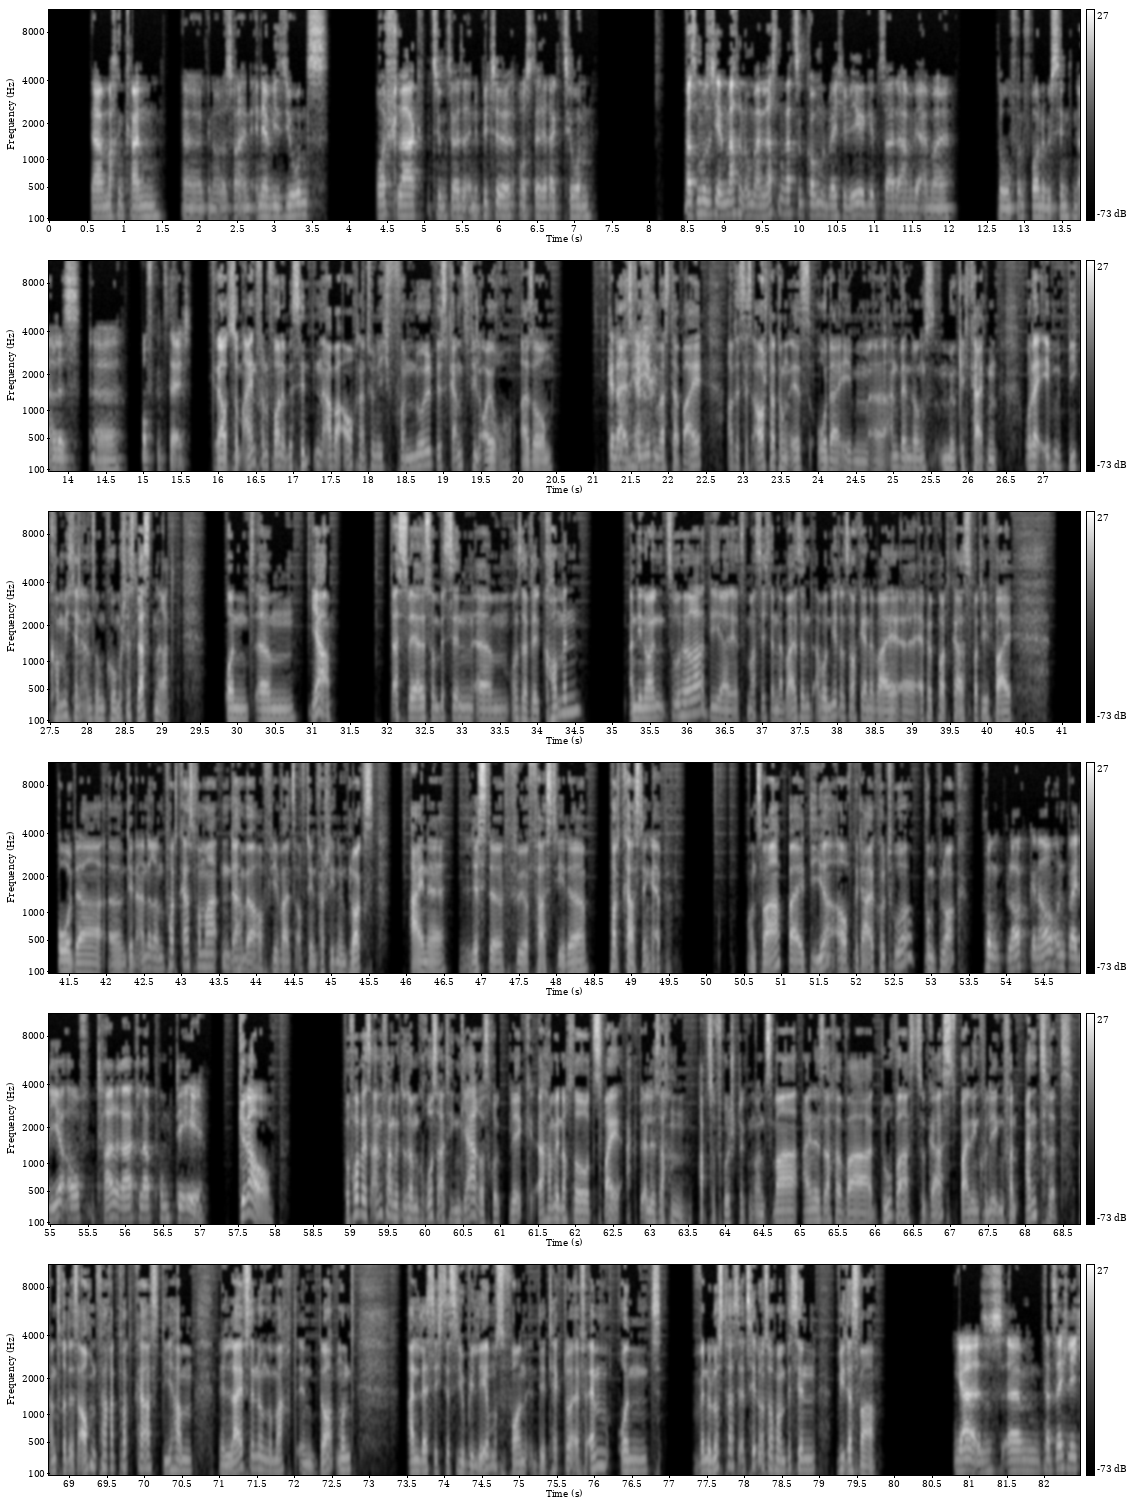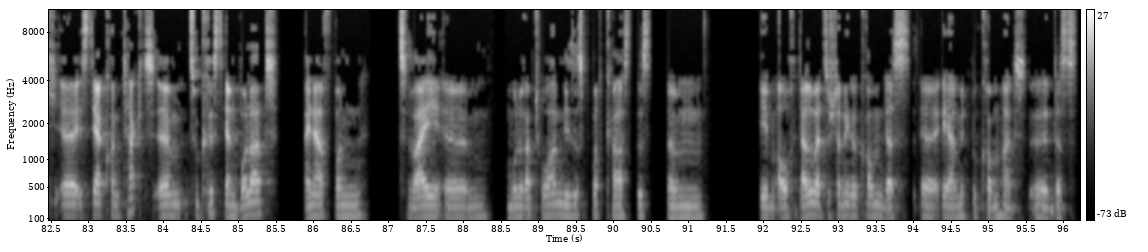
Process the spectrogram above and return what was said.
da machen kann. Äh, genau, das war ein NR-Visionsvorschlag, beziehungsweise eine Bitte aus der Redaktion. Was muss ich denn machen, um an Lastenrad zu kommen und welche Wege gibt es da? Da haben wir einmal so von vorne bis hinten alles äh, aufgezählt. Genau, zum einen von vorne bis hinten, aber auch natürlich von null bis ganz viel Euro. Also genau, da ist ja. für jeden was dabei, ob das jetzt Ausstattung ist oder eben äh, Anwendungsmöglichkeiten oder eben, wie komme ich denn an so ein komisches Lastenrad? Und ähm, ja, das wäre so ein bisschen ähm, unser Willkommen an die neuen Zuhörer, die ja jetzt massig dann dabei sind. Abonniert uns auch gerne bei äh, Apple Podcasts, Spotify oder äh, den anderen Podcast-Formaten. Da haben wir auch jeweils auf den verschiedenen Blogs eine Liste für fast jede Podcasting-App. Und zwar bei dir auf pedalkultur.blog. .blog, genau, und bei dir auf talradler.de. Genau. Bevor wir jetzt anfangen mit unserem großartigen Jahresrückblick, äh, haben wir noch so zwei aktuelle Sachen abzufrühstücken. Und zwar eine Sache war, du warst zu Gast bei den Kollegen von Antritt. Antritt ist auch ein Fahrradpodcast. Die haben eine Live-Sendung gemacht in Dortmund anlässlich des Jubiläums von Detektor FM. Und wenn du Lust hast, erzähl uns doch mal ein bisschen, wie das war. Ja, also ähm, tatsächlich äh, ist der Kontakt ähm, zu Christian Bollert einer von zwei ähm, Moderatoren dieses Podcastes ähm, eben auch darüber zustande gekommen, dass äh, er mitbekommen hat, äh, dass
